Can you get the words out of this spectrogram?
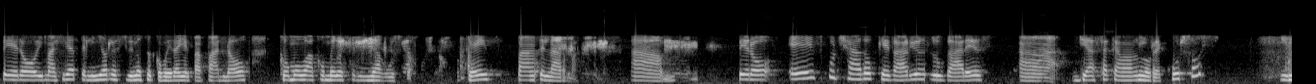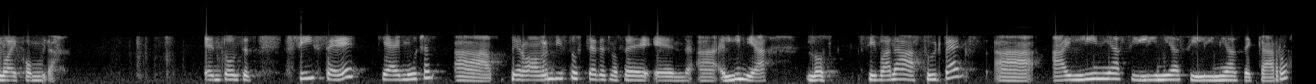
pero imagínate el niño recibiendo su comida y el papá no, ¿cómo va a comer ese niño a gusto? ¿Ok? Parte el arma. Ah, pero he escuchado que varios lugares ah, ya se acabaron los recursos y no hay comida. Entonces, sí sé que hay muchas, uh, pero han visto ustedes, no sé, en, uh, en línea, los si van a food banks, uh, hay líneas y líneas y líneas de carros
